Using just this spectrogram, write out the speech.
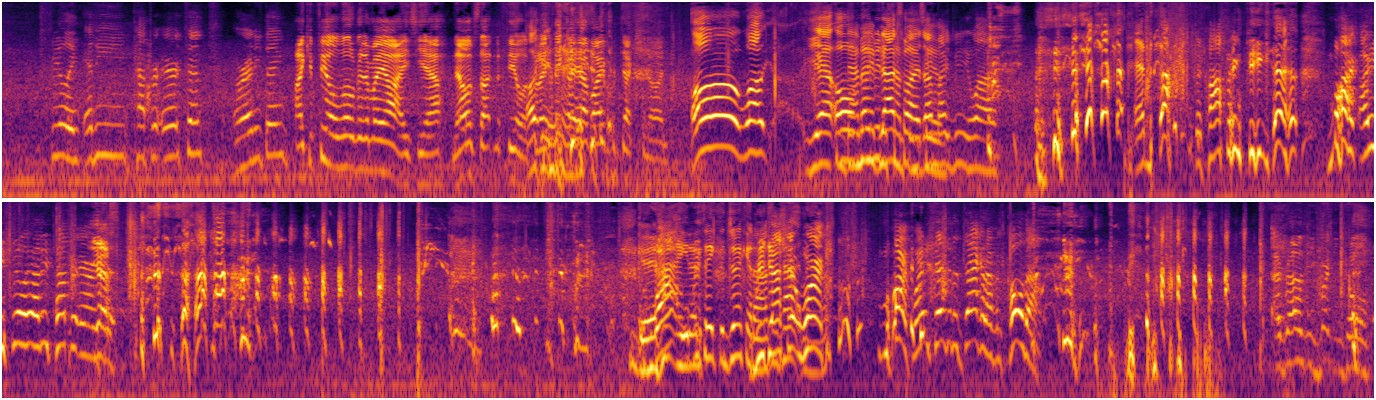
feeling any pepper irritant or anything. I can feel a little bit in my eyes, yeah. Now I'm starting to feel it, but I think I have eye protection on. Oh well, yeah. Oh, That maybe that's why. something, That might be why. and the coughing began. Mark, are you feeling any pepper irritant? Yes. Good. Well, Hi, you done we- take the jacket off. We It's guess hot it in worked. here. Mark, why are you taking the jacket off? It's cold out. I'd rather be fucking cold.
